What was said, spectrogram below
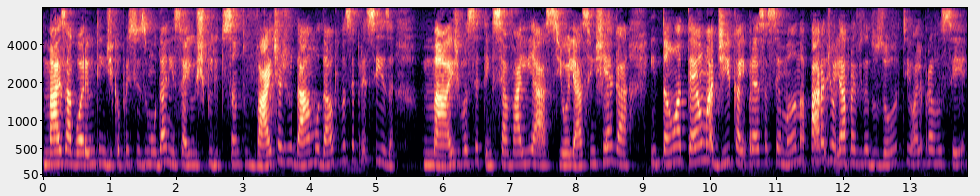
mas agora eu entendi que eu preciso mudar nisso. Aí o Espírito Santo vai te ajudar a mudar o que você precisa. Mas você tem que se avaliar, se olhar, se enxergar. Então, até uma dica aí para essa semana: para de olhar para a vida dos outros e olha para você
